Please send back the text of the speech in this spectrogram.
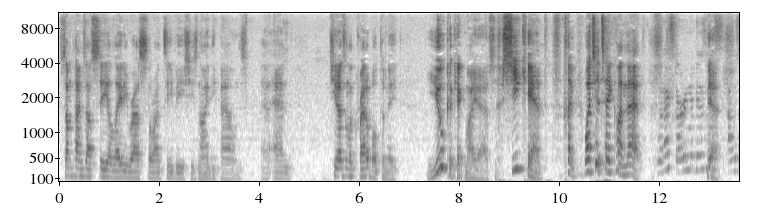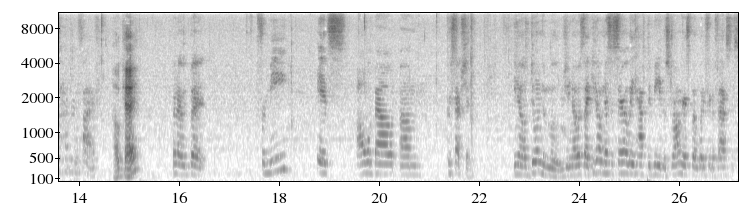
Sometimes I'll see a lady wrestler on TV. She's 90 pounds, and, and she doesn't look credible to me. You could kick my ass. She can't. What's your take on that? When I started in the business, Yeah. I was 105. Okay. But I, but for me, it's all about um, perception. You know, doing the moves. You know, it's like you don't necessarily have to be the strongest, but what if you're the fastest?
